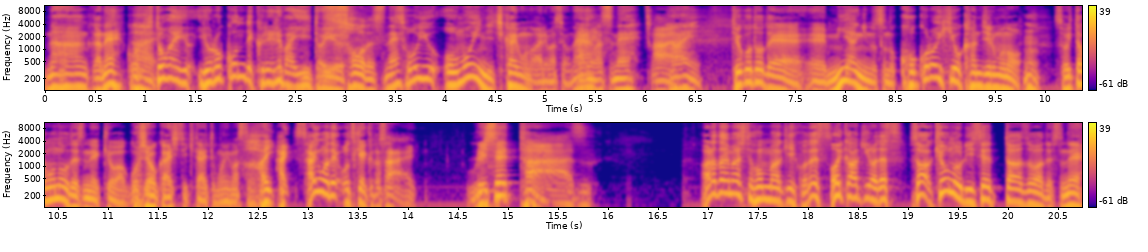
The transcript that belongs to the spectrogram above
なんかねこうはい。人がよ喜んでくれればいいという、そうですね。そういう思いに近いものがありますよね。ありますね。はい。はい。ということで、えー宮城のその心意気を感じるもの、うん。そういったものをですね今日はご紹介していきたいと思いますはい。最後までお付き合いください。リセッターズ改めまして本間明彦です。及川明宏です。さあ今日のリセッターズはですね、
